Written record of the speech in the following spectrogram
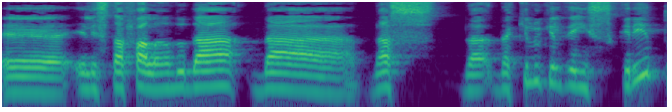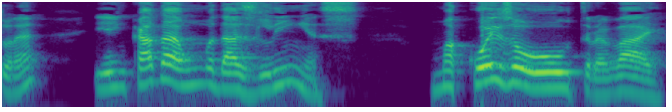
é, ele está falando da, da, das, da, daquilo que ele tem escrito, né? E em cada uma das linhas uma coisa ou outra, vai.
